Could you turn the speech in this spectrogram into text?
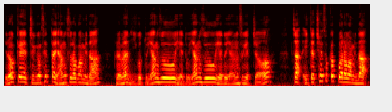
이렇게 지금 셋 다 양수라고 합니다. 그러면 이것도 양수, 얘도 양수, 얘도 양수겠죠. 자, 이때 최소값 구하라고 합니다.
